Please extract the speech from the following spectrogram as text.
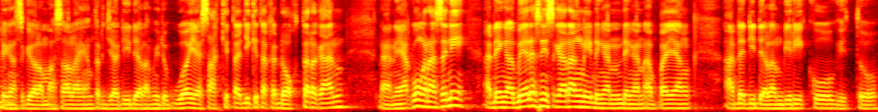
Dengan segala masalah yang terjadi dalam hidup gue ya sakit aja kita ke dokter kan. Nah nih aku ngerasa nih ada yang nggak beres nih sekarang nih dengan dengan apa yang ada di dalam diri diriku gitu.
